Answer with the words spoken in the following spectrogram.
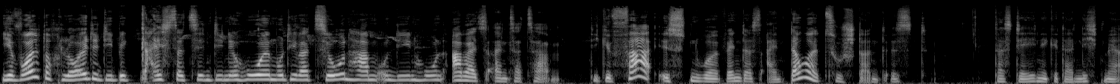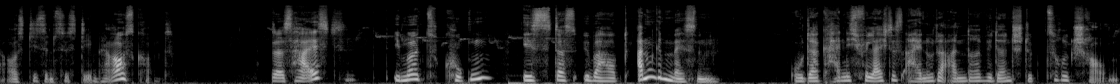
Ihr wollt doch Leute, die begeistert sind, die eine hohe Motivation haben und die einen hohen Arbeitseinsatz haben. Die Gefahr ist nur, wenn das ein Dauerzustand ist, dass derjenige dann nicht mehr aus diesem System herauskommt. Das heißt, immer zu gucken, ist das überhaupt angemessen? Oder kann ich vielleicht das ein oder andere wieder ein Stück zurückschrauben?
